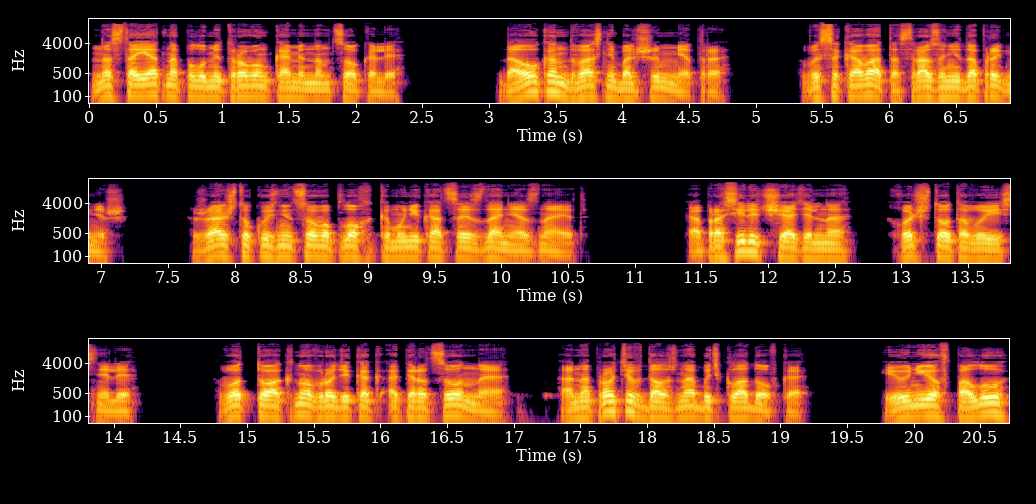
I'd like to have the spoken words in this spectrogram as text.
но стоят на полуметровом каменном цоколе. До окон два с небольшим метра. Высоковато, сразу не допрыгнешь. Жаль, что Кузнецова плохо коммуникация здания знает. Опросили тщательно, хоть что-то выяснили. Вот то окно вроде как операционное, а напротив должна быть кладовка. И у нее в полу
